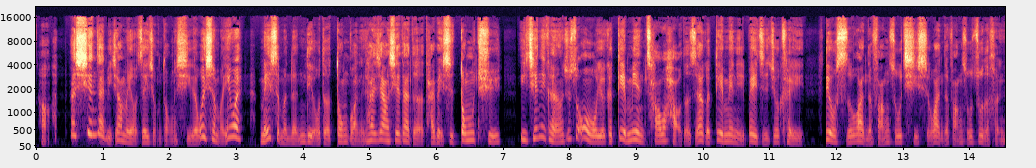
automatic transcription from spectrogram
好，那现在比较没有这种东西了，为什么？因为没什么人流的东莞，你看像现在的台北市东区。以前你可能就说哦，我有一个店面超好的，只要有个店面，你一辈子就可以六十万的房租、七十万的房租，住得很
